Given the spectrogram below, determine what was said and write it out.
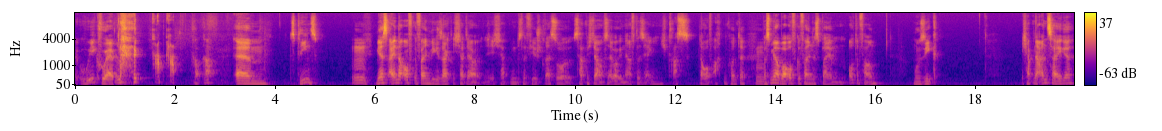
Recap. krap, krap. Krab, krab. Ähm, Spleens. Mir ist einer aufgefallen, wie gesagt, ich hatte ja, ich hatte ein bisschen viel Stress, so, es hat mich da auch selber genervt, dass ich eigentlich nicht krass darauf achten konnte. Was mir aber aufgefallen ist beim Autofahren, Musik. Ich habe eine Anzeige,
